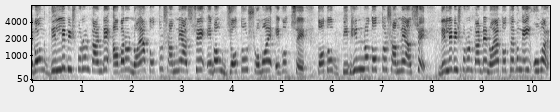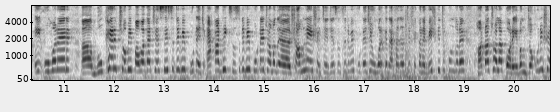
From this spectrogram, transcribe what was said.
এবং দিল্লি বিস্ফোরণ কাণ্ডে আবারও নয়া তথ্য সামনে আসছে এবং যত সময় এগোচ্ছে, তত বিভিন্ন তথ্য সামনে আসছে। দিল্লি বিস্ফোরণ কাণ্ডে নয়া তথ্য এবং এই উমার, এই উমারের মুখের ছবি পাওয়া গেছে সিসিটিভি ফুটেজ, একাধিক সিসিটিভি ফুটেজ আমাদের সামনে এসেছে। যে সিসিটিভি ফুটেজে উমারকে দেখা যাচ্ছে, সেখানে বেশ কিছুক্ষণ ধরে হাঁটাচলা করে এবং যখনই সে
